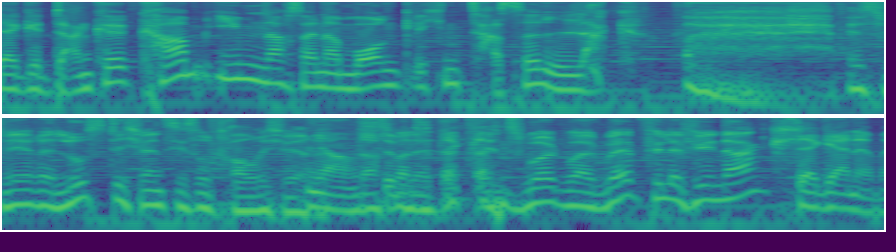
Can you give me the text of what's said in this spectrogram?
Der Gedanke kam ihm nach seiner morgendlichen Tasse Lack. Es wäre lustig, wenn nicht so traurig wäre. Ja, das stimmt. war der Blick ins World Wide Web. Vielen, vielen Dank. Sehr gerne.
